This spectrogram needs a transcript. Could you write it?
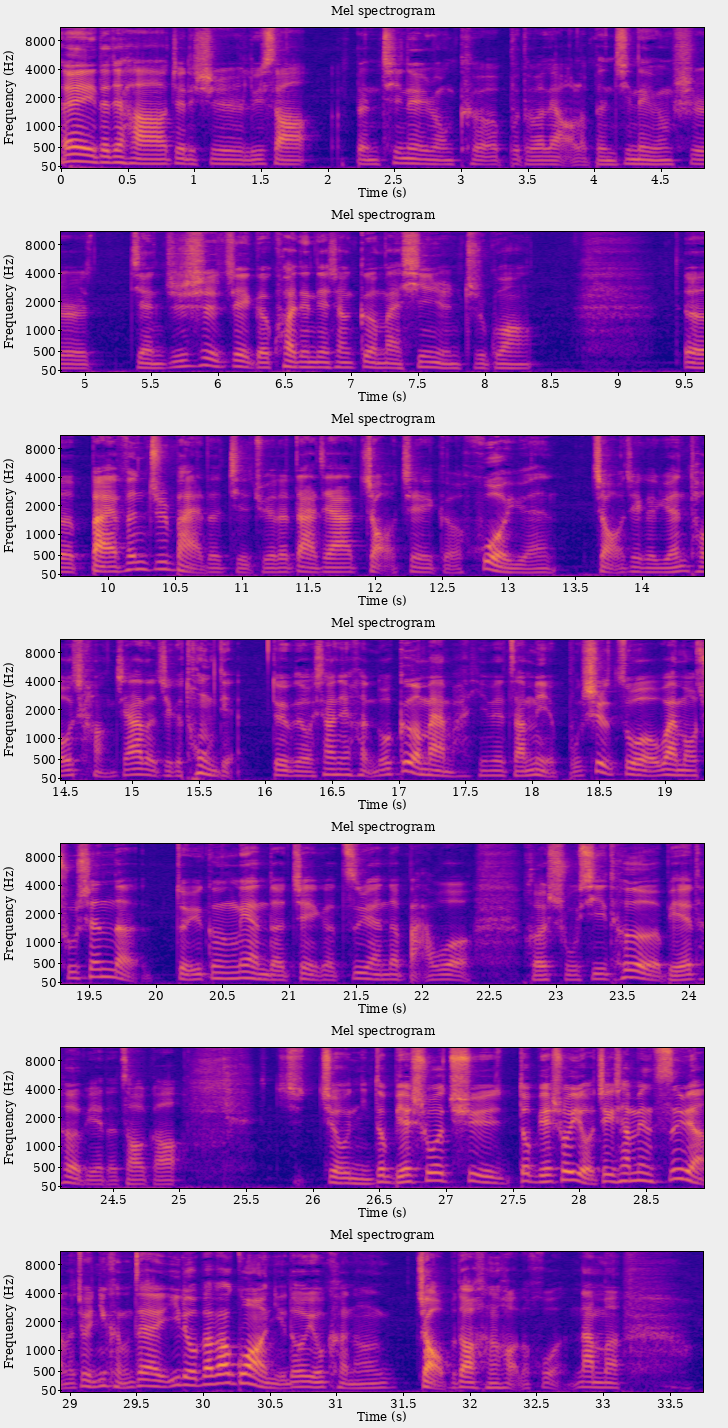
嘿，大家好，这里是吕嫂。本期内容可不得了了，本期内容是简直是这个跨境电商各卖新人之光，呃，百分之百的解决了大家找这个货源、找这个源头厂家的这个痛点，对不对？我相信很多各卖嘛，因为咱们也不是做外贸出身的，对于供应链的这个资源的把握和熟悉特别特别的糟糕。就你都别说去，都别说有这个上面资源了，就你可能在一六八八逛，你都有可能找不到很好的货。那么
